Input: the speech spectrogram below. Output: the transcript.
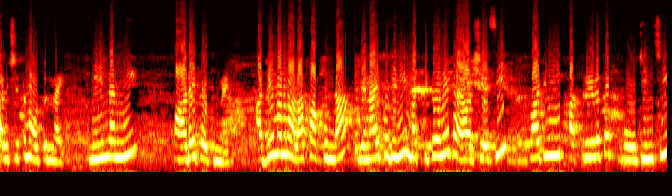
కలుషితం అవుతున్నాయి నీళ్ళన్నీ పాడైపోతున్నాయి. అదే మనం అలా కాకుండా వినాయకుడిని మట్టితోనే తయారు చేసి వాటిని పత్రికలతో పూజించి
